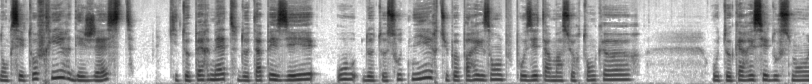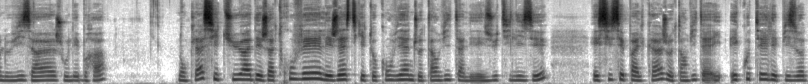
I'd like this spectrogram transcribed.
Donc c'est offrir des gestes qui te permettent de t'apaiser ou de te soutenir. Tu peux par exemple poser ta main sur ton cœur ou te caresser doucement le visage ou les bras. Donc là, si tu as déjà trouvé les gestes qui te conviennent, je t'invite à les utiliser. Et si c'est pas le cas, je t'invite à écouter l'épisode,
